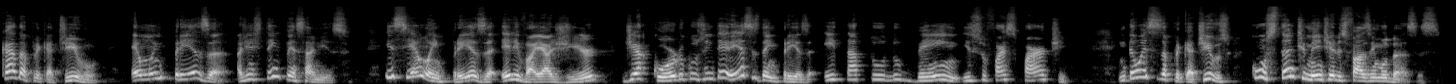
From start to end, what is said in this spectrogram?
Cada aplicativo é uma empresa. A gente tem que pensar nisso. E se é uma empresa, ele vai agir de acordo com os interesses da empresa. E tá tudo bem, isso faz parte. Então esses aplicativos, constantemente eles fazem mudanças.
